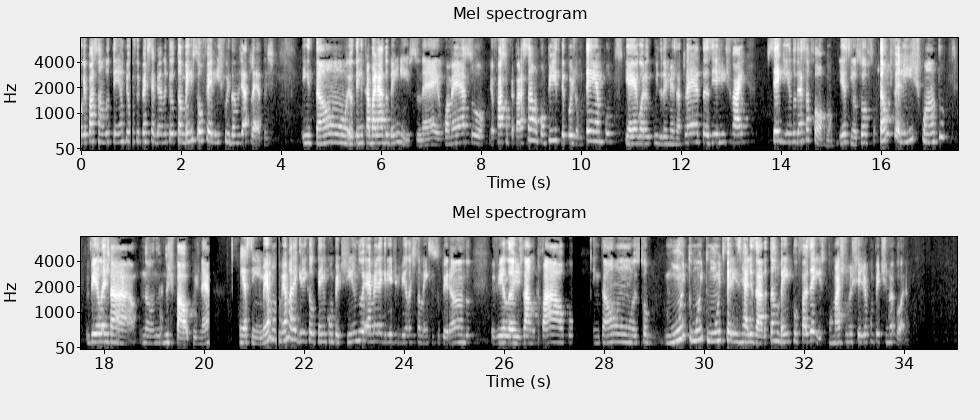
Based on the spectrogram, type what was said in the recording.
foi passando o tempo e eu fui percebendo que eu também sou feliz cuidando de atletas. Então, eu tenho trabalhado bem nisso, né? Eu começo, eu faço uma preparação, compito depois de um tempo, e aí agora eu cuido das minhas atletas e a gente vai seguindo dessa forma. E assim, eu sou tão feliz quanto vê-las no, nos palcos, né? E assim, mesmo, mesma alegria que eu tenho competindo, é a minha alegria de vê-las também se superando, vê-las lá no palco. Então, eu sou muito, muito, muito feliz e realizada também por fazer isso, por mais que não esteja competindo agora.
